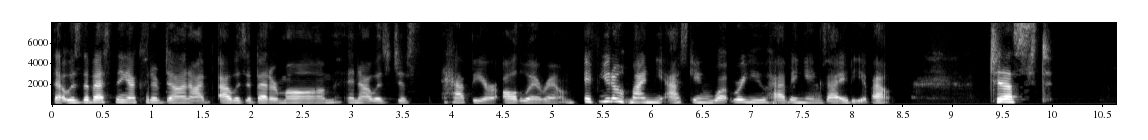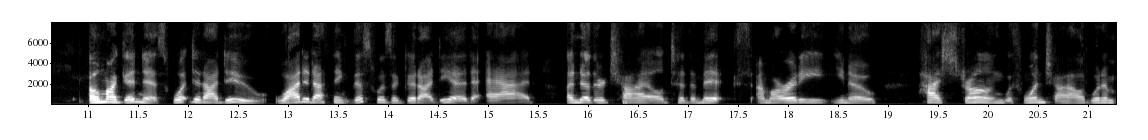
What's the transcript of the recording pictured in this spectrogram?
That was the best thing I could have done. I, I was a better mom and I was just happier all the way around. If you don't mind me asking, what were you having anxiety about? Just, oh my goodness, what did I do? Why did I think this was a good idea to add another child to the mix. I'm already, you know, high strung with one child. What am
